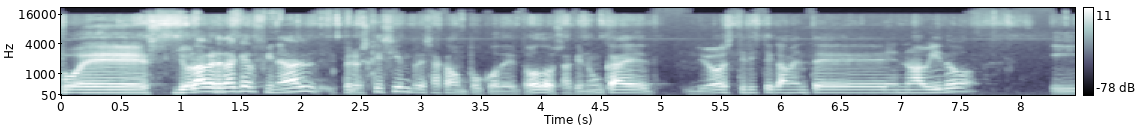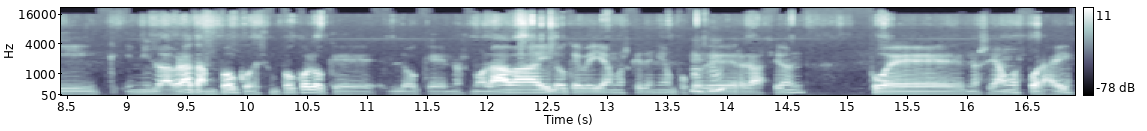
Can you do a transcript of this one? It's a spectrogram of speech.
Pues yo la verdad que al final, pero es que siempre he sacado un poco de todo, o sea que nunca he, yo estilísticamente no ha habido y, y, ni lo habrá tampoco, es un poco lo que, lo que nos molaba y lo que veíamos que tenía un poco uh -huh. de relación, pues nos íbamos por ahí,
